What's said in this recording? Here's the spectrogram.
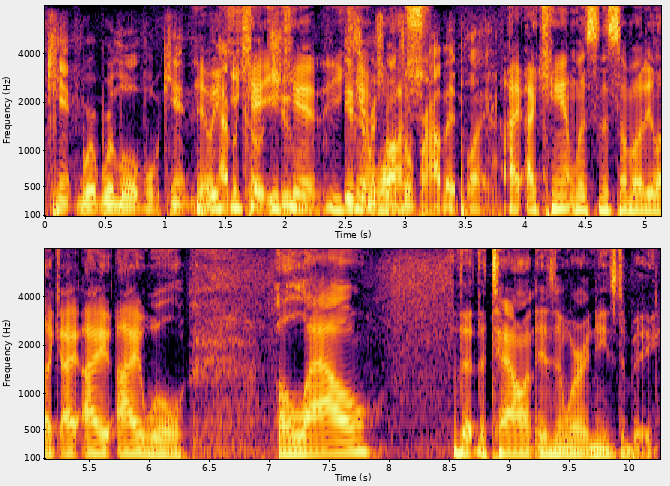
can't. We're, we're Louisville. We can't Yeah, have a coach you who can't- you isn't responsible for how they play. I, I can't listen to somebody like I, I, I will allow that the talent isn't where it needs to be.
